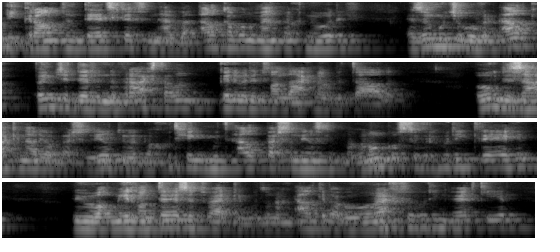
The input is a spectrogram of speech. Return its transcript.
Die kranten, tijdschriften hebben we elk abonnement nog nodig. En zo moet je over elk puntje durven de vraag stellen, kunnen we dit vandaag nog betalen? Ook de zaken naar jouw personeel, toen het nog goed ging, moet elk personeelslid nog een onkostenvergoeding krijgen. Nu we wat meer van thuis uit werken, moeten we nog elke dag een werkvergoeding uitkeren.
